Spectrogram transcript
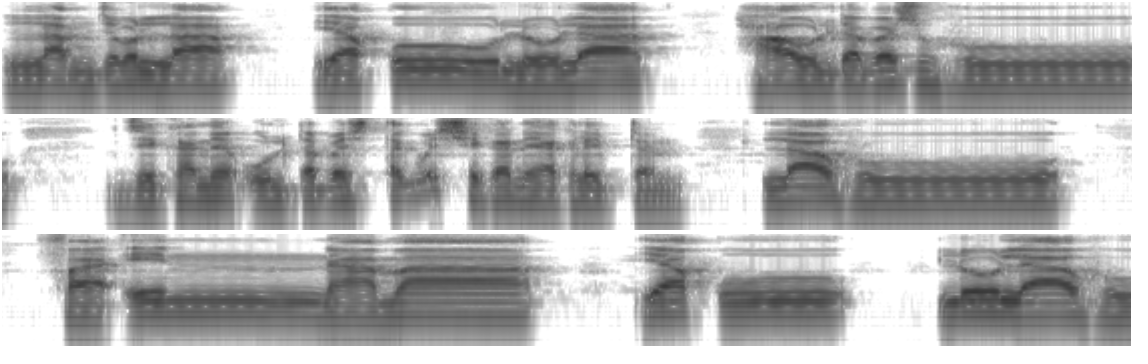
লাম জবল্লা ইয়াকুলু লা হা উল্টা পেশ হু যেখানে উল্টা পেশ থাকবে সেখানে একালিফ টান লাহু ফা ইন্নামা ইয়াকুলু লাহু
